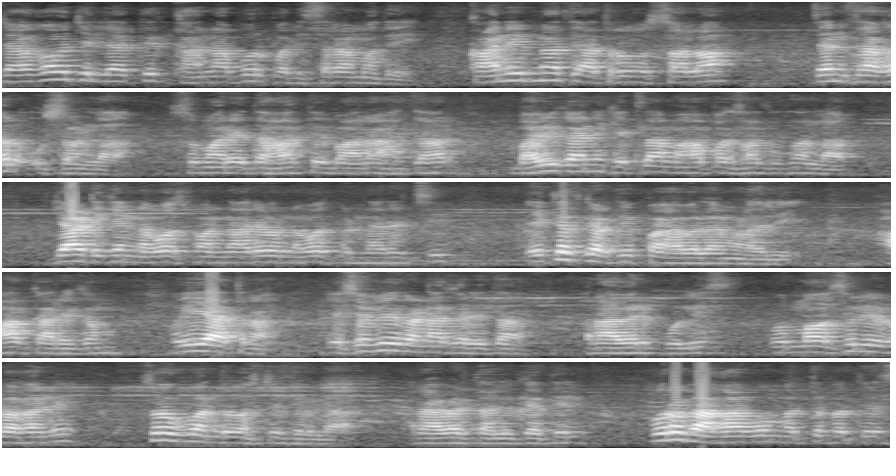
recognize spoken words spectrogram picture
जळगाव जिल्ह्यातील खानापूर परिसरामध्ये कानिपनाथ यात्रोत्सवाला जनसागर उसळला. सुमारे दहा ते बारा हजार भाविकांनी घेतला महाप्रसादाचा लाभ. या ठिकाणी नवस मानणारे व नवस फिरणाऱ्याची एकच गर्दी पाहायला मिळाली. हा कार्यक्रम व ही यात्रा यशस्वी करण्याकरिता रावेर पोलीस व महसूल विभागाने चोख बंदोबस्त ठेवला. रावेर तालुक्यातील पूर्व भागा व मध्य प्रदेश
